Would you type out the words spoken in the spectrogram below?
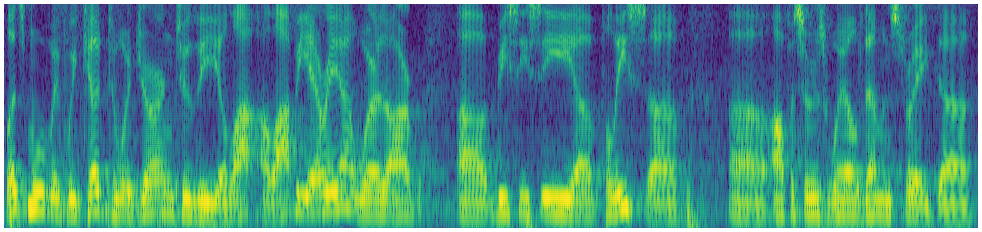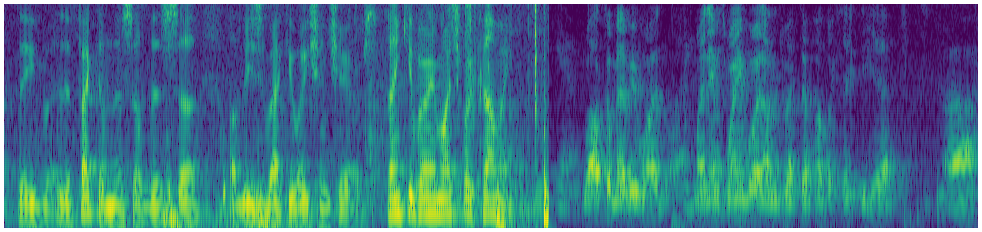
Let's move, if we could, to adjourn to the lo- uh, lobby area where our uh, BCC police officers will demonstrate the the effectiveness of this, of these evacuation chairs. Thank you very much for coming. Welcome, everyone. My name is Wayne Wood, I'm the Director of Public Safety here. Uh,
